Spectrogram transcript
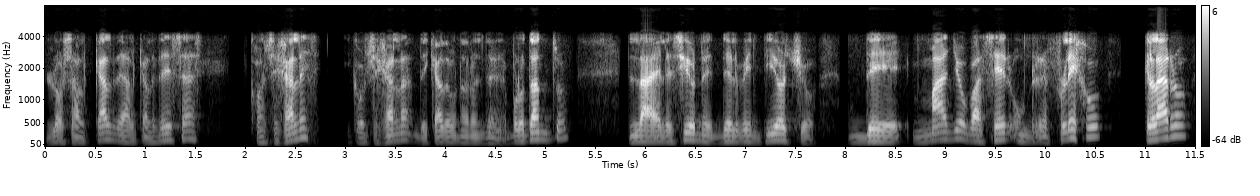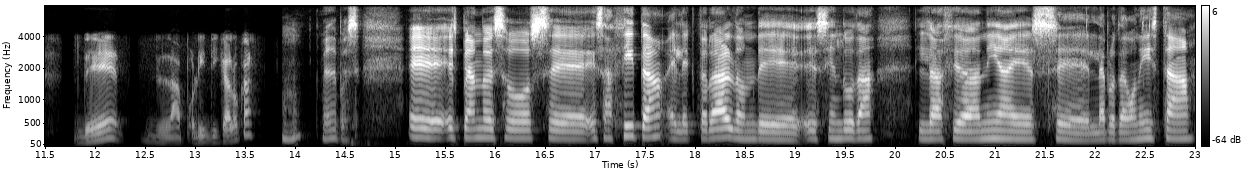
los alcaldes, alcaldesas, concejales y concejalas de cada uno de los entidades. Por lo tanto, las elecciones del 28 de mayo va a ser un reflejo claro de la política local. Bueno, pues eh, esperando esos, eh, esa cita electoral donde eh, sin duda la ciudadanía es la protagonista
